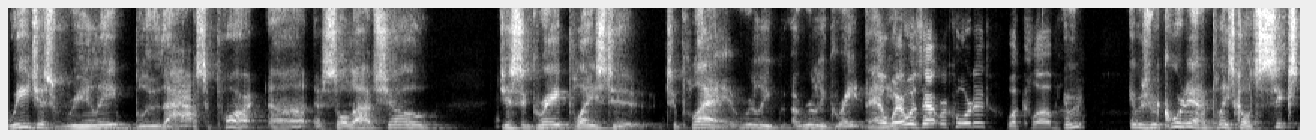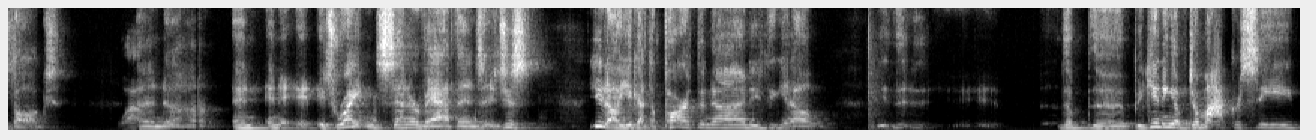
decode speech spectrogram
we just really blew the house apart. Uh, a sold out show, just a great place to to play. A really a really great venue. And where was that recorded? What club? it, it was recorded at a place called Six Dogs Wow. and uh, and and it, it's right in the center of Athens. It's just, you know, you got the Parthenon, you- you know, the the beginning of democracy.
